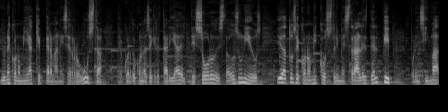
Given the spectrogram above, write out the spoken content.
y una economía que permanece robusta, de acuerdo con la Secretaría del Tesoro de Estados Unidos y datos económicos trimestrales del PIB por encima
